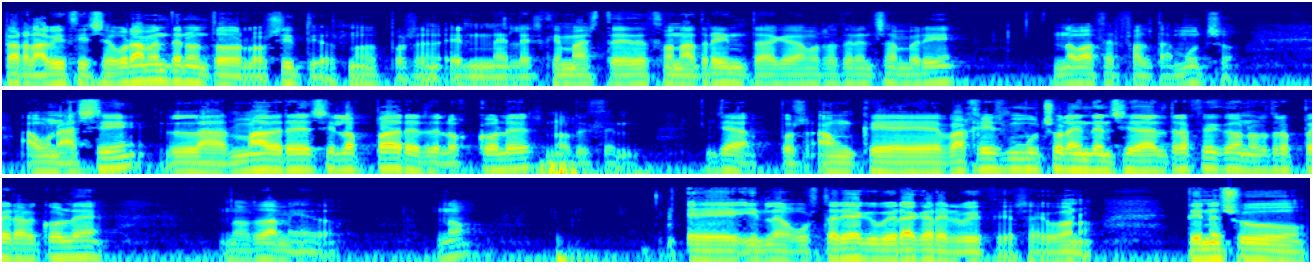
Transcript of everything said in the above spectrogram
para la bici. Seguramente no en todos los sitios, ¿no? Pues en, el esquema este de zona 30 que vamos a hacer en Chamberí no va a hacer falta mucho. Aún así, las madres y los padres de los coles nos dicen, ya, pues aunque bajéis mucho la intensidad del tráfico, nosotros para ir al cole nos da miedo, ¿no? Eh, y les gustaría que hubiera carril bici, o sea que bueno, tiene su...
